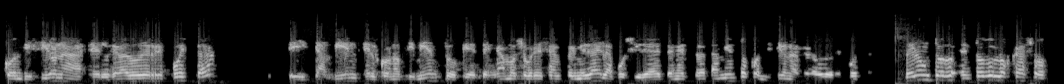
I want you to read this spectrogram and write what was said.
condiciona el grado de respuesta y también el conocimiento que tengamos sobre esa enfermedad y la posibilidad de tener tratamiento condiciona el grado de respuesta. Pero en, todo, en todos los casos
